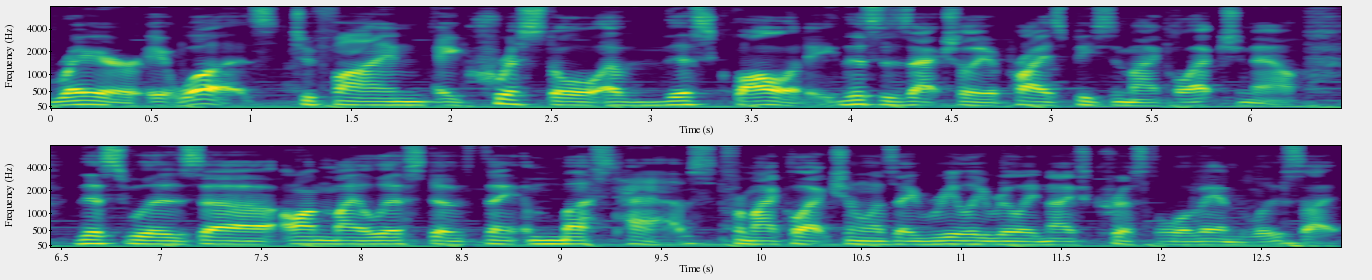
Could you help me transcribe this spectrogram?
rare it was to find a crystal of this quality. This is actually a prized piece in my collection now. This was uh, on my list of must-haves for my collection was a really, really nice crystal of Andalusite.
